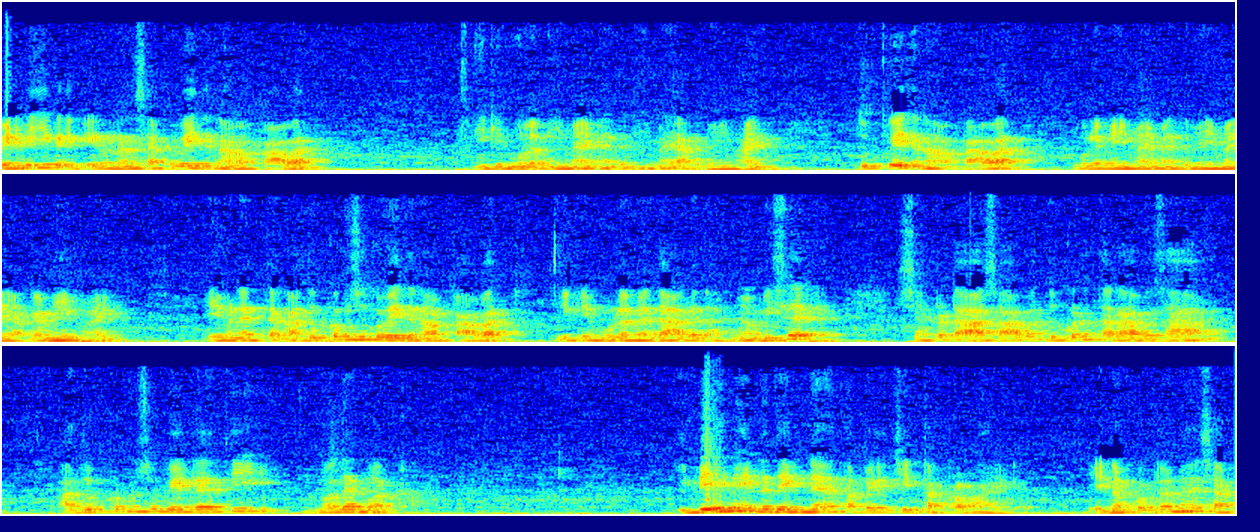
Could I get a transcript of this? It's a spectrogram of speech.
වෙන විදිහකට කියනවා. නම් සැප වේදනාවක් ආවත් ඒකේ මුල මෙහිමයි මැද මෙහිමයි අග මෙහිමයි. දුක් වේදනාවක් ආවත් මුල මෙහිමයි මැද මෙහිමයි අග මෙහිමයි. එහෙම නැත්නම් අදුක්කම සුඛ වේදනාවක් ආවත් ඒකේ මුල මැද අග දක්න මිස සැපට ආශාව දුකට තරව සහ අදුක්කම සුඛයට ඇති නොදැනුවක් ඉබේම එන්න දෙන්නේ නැහැ අපේ චිත්ත ප්‍රවාහයට. එනකොටම සැප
